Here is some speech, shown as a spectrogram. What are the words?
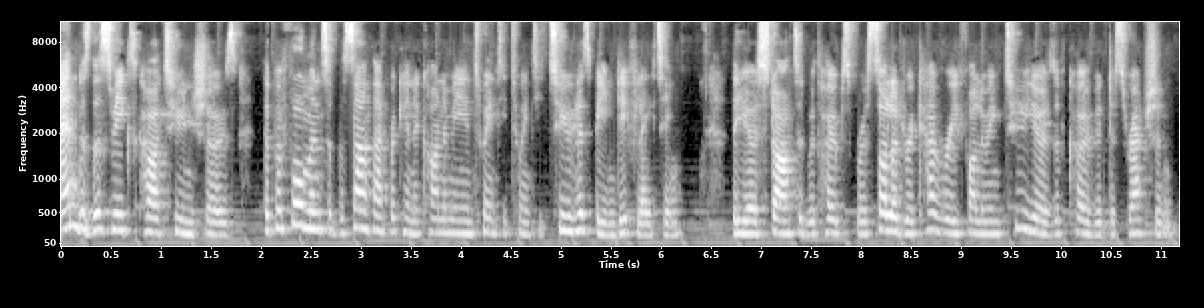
And as this week's cartoon shows, the performance of the South African economy in 2022 has been deflating. The year started with hopes for a solid recovery following two years of COVID disruption.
